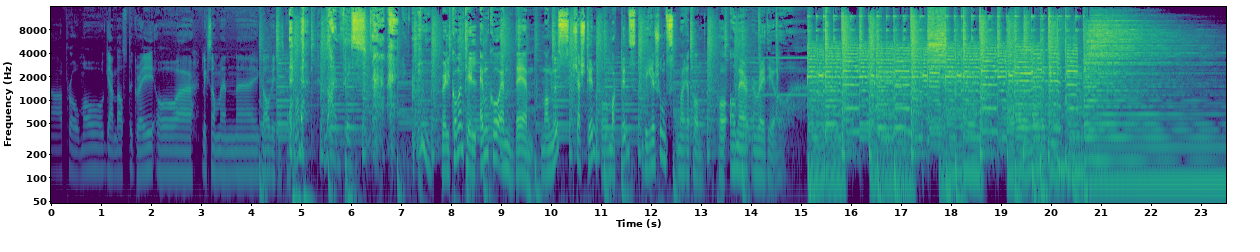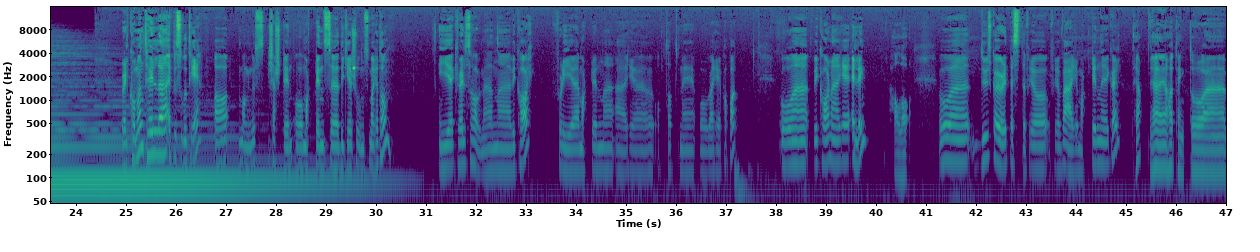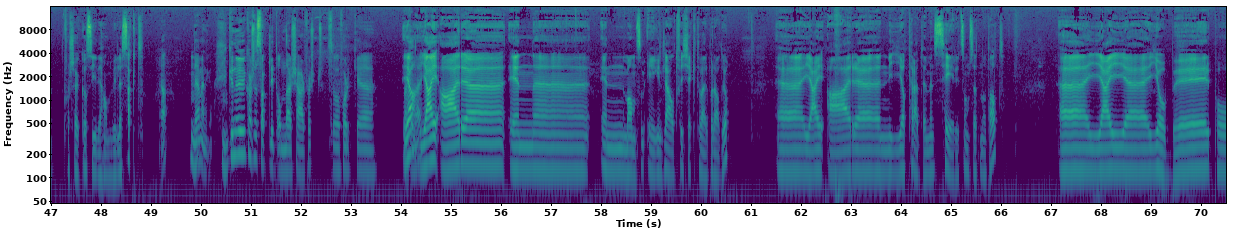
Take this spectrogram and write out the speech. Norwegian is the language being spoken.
av promo, Gandalf the Grey og uh, liksom en uh, gal vitenskapsmann. Velkommen til MKMDM. Magnus, Kjerstin og Martins digresjonsmaraton på On Air Radio. Velkommen til eh, episode tre av Magnus, Kjerstin og Martins eh, digresjonsmaraton. I kveld så har vi med en eh, vikar, fordi Martin er opptatt med å være pappa. Og vikaren er Elling. Hallo. Og du skal gjøre ditt beste for å, for å være Martin i kveld. Ja, jeg, har tenkt å eh, forsøke å si det han ville sagt. Ja, Mm. Det er meninga. Mm. Kunne du kanskje sagt litt om deg sjæl først, så folk eh, Ja, jeg er uh, en, uh, en mann som egentlig er altfor kjekk til å være på radio. Uh, jeg er eh, 39, men ser ut som 17 15. Uh, jeg jobber på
